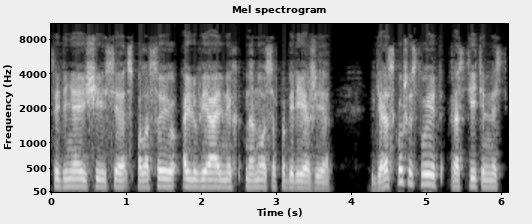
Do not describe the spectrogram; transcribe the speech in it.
соединяющиеся с полосою аллювиальных наносов побережья, где роскошествует растительность,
